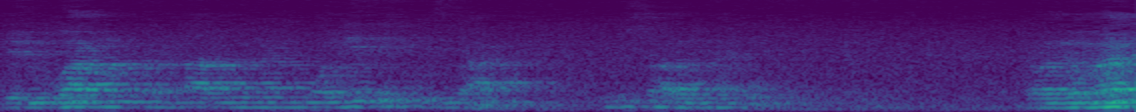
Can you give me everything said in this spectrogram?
di luar pertarungan politik Islam itu selalu ada. Teman-teman,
